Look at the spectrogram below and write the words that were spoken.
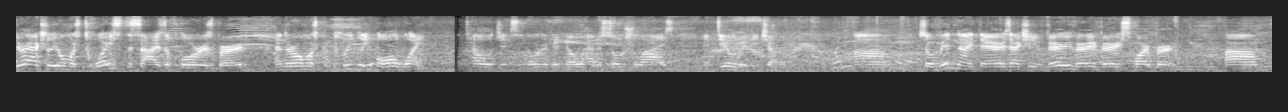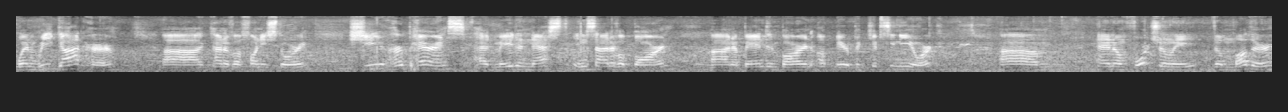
they're actually almost twice the size of Laura's bird, and they're almost completely all white. Intelligence in order to know how to socialize and deal with each other. Um, so Midnight there is actually a very, very, very smart bird. Um, when we got her, uh, kind of a funny story. She, her parents had made a nest inside of a barn, uh, an abandoned barn up near Poughkeepsie, New York. Um, and unfortunately, the mother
